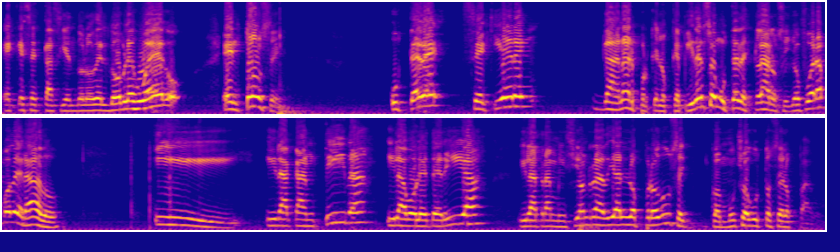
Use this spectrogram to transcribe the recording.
Es que se está haciendo lo del doble juego. Entonces, ustedes se quieren ganar, porque los que piden son ustedes, claro, si yo fuera apoderado y, la cantina y la boletería y la transmisión radial los produce, con mucho gusto se los pago.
